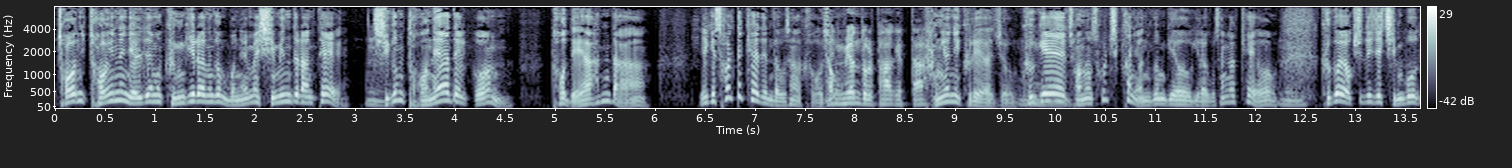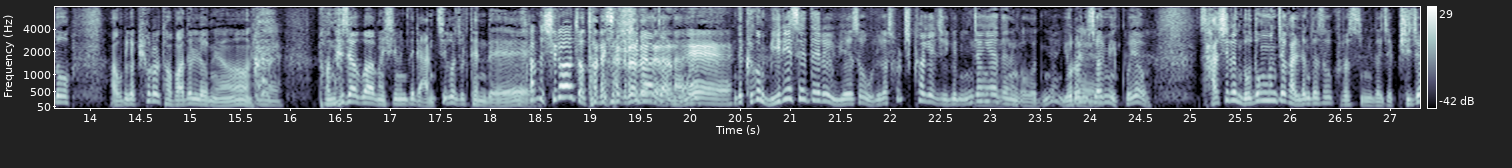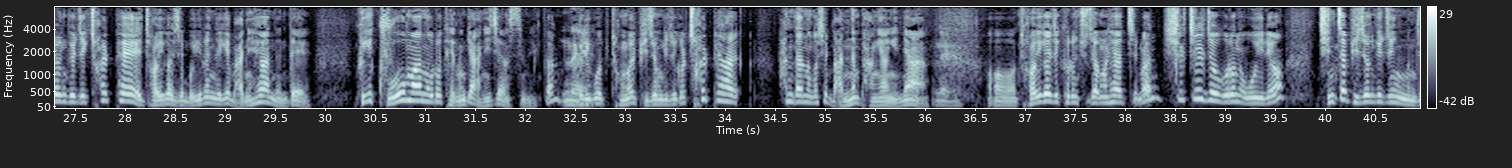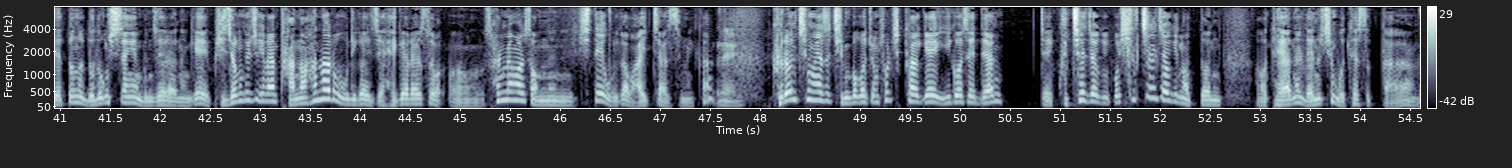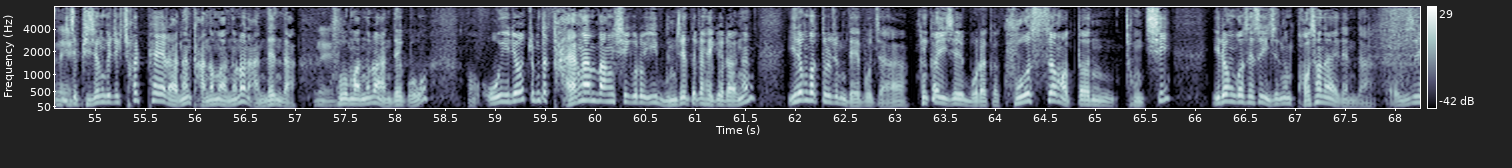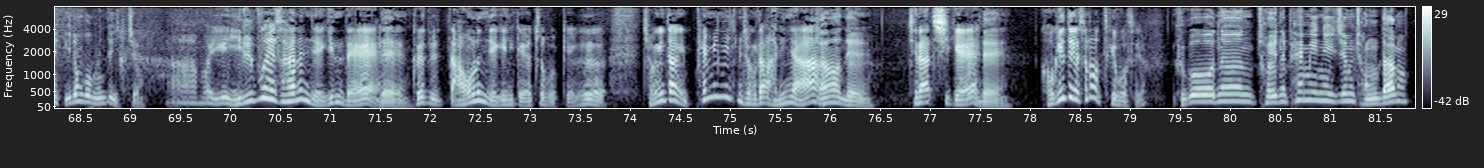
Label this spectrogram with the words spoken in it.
저, 저희는 예를 들면 금기라는 건 뭐냐면 시민들한테 음. 지금 더 내야 될 건 더 내야 한다. 이렇게 설득해야 된다고 생각하거든요. 정면 돌파하겠다. 당연히 그래야죠. 그게 음. 저는 솔직한 연금 개혁이라고 생각해요. 네. 그거 역시도 이제 진보도 아 우리가 표를 더 받으려면 네. 더 내자고 하면 시민들이 안 찍어줄 텐데. 사람들 싫어하죠. 더 내자 그러면. 싫어하잖아요. 네. 근데 그건 미래 세대를 위해서 우리가 솔직하게 지금 인정해야 음. 되는 거거든요. 이런 네. 지점이 있고요. 사실은 노동 문제 관련돼서 그렇습니다. 이제 비정규직 철폐 저희가 이제 뭐 이런 얘기 많이 해왔는데 그게 구호만으로 되는 게 아니지 않습니까? 네. 그리고 정말 비정규직을 철폐할 한다는 것이 맞는 방향이냐. 네. 어, 저희가 이제 그런 주장을 해왔지만 실질적으로는 오히려 진짜 비정규직 문제 또는 노동시장의 문제라는 게 비정규직이라는 단어 하나로 우리가 이제 해결할 수, 어, 설명할 수 없는 시대에 우리가 와 있지 않습니까? 네. 그런 측면에서 진보가 좀 솔직하게 이것에 대한 이제 구체적이고 실질적인 어떤 어, 대안을 내놓지 못했었다. 네. 이제 비정규직 철폐라는 단어만으로는 안 된다. 네. 구호만으로는 안 되고 어, 오히려 좀 더 다양한 방식으로 이 문제들을 해결하는 이런 것들을 좀 내보자. 그러니까 이제 뭐랄까 구호성 어떤 정치 이런 것에서 이제는 벗어나야 된다. 이런 고민도 있죠. 아, 뭐 이게 일부에서 하는 얘기인데 네. 그래도 나오는 얘기니까 여쭤볼게요. 그 정의당이 페미니즘 정당 아니냐? 아, 네. 지나치게. 네. 거기에 대해서는 어떻게 보세요? 그거는 저희는 페미니즘 정당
